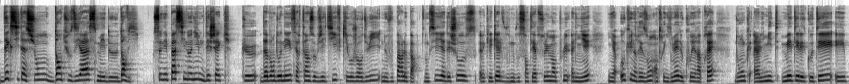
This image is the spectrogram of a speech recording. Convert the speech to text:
d'excitation, d'enthousiasme et de d'envie. Ce n'est pas synonyme d'échec que d'abandonner certains objectifs qui aujourd'hui ne vous parlent pas. Donc s'il y a des choses avec lesquelles vous ne vous sentez absolument plus aligné, il n'y a aucune raison entre guillemets de courir après. Donc à la limite, mettez-les de côté et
